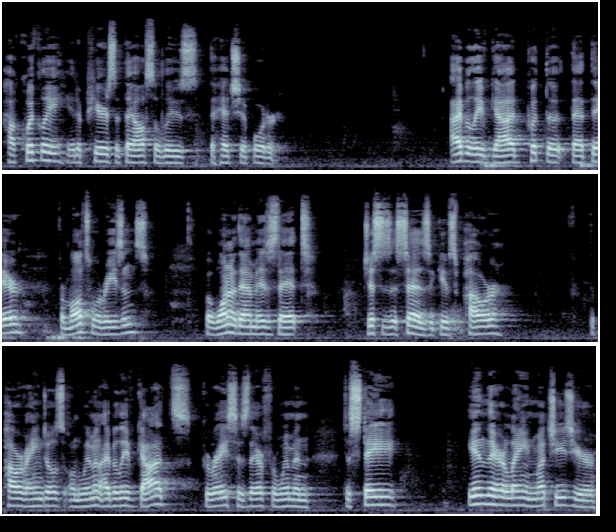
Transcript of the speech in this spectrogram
how quickly it appears that they also lose the headship order. I believe God put the, that there for multiple reasons, but one of them is that, just as it says, it gives power, the power of angels on women. I believe God's grace is there for women to stay in their lane much easier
